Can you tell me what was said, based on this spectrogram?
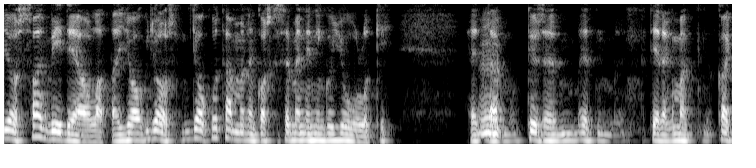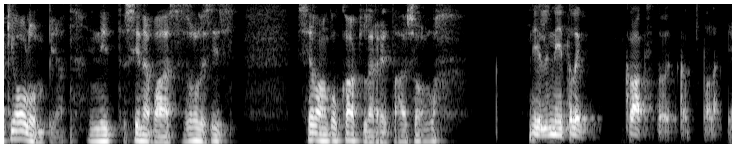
jossain videolla tai jo, jos, joku tämmöinen, koska se meni niin kuin julki. Että mm. kyllä se, et, tiedänkö mä kaikki olympiat, niin siinä vaiheessa se oli siis silloin, kun Cutleri taisi olla. Niillä niitä oli 12 kappaletta.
